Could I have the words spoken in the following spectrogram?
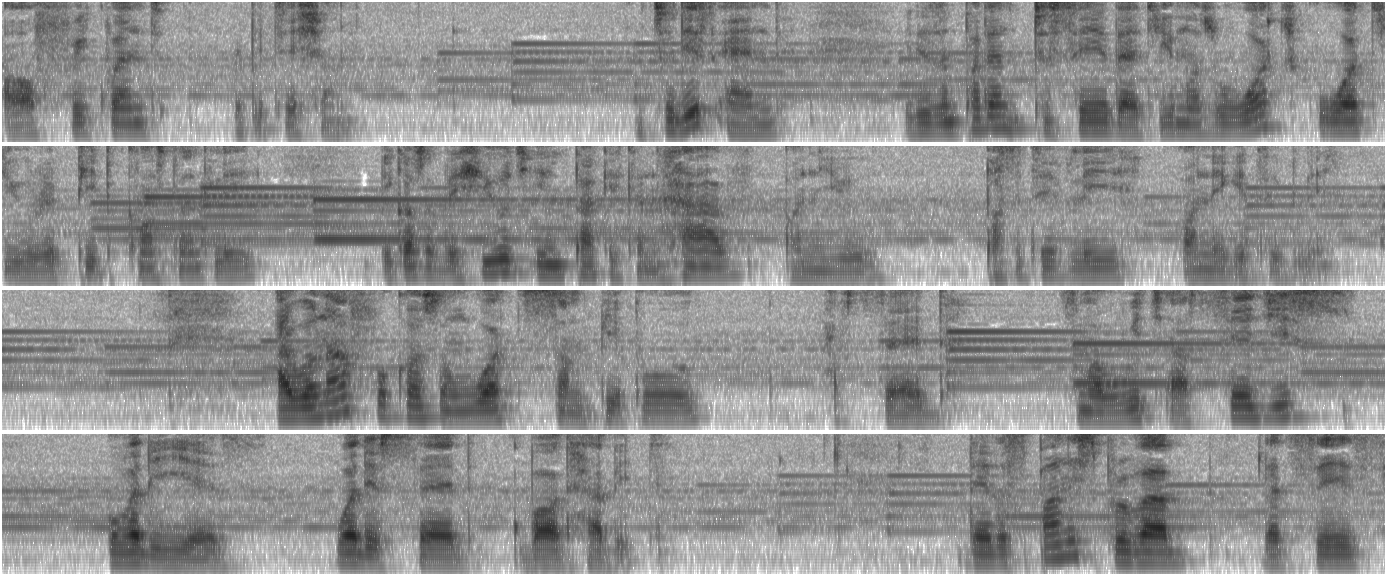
or frequent repetition. To this end, it is important to say that you must watch what you repeat constantly because of the huge impact it can have on you, positively or negatively. I will now focus on what some people have said, some of which are sages over the years, what they've said about habit. There's a Spanish proverb that says,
